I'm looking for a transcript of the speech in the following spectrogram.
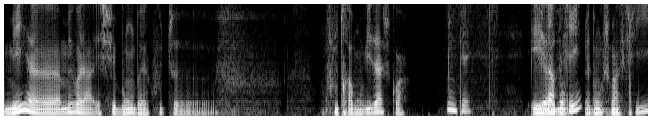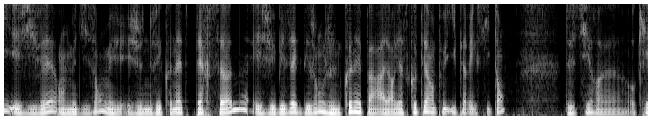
Mais, euh, mais voilà. Et je fais bon, bah écoute, euh, on floutera mon visage, quoi. ok. Et, Tu euh, donc, et donc, je m'inscris et j'y vais en me disant, mais je ne vais connaître personne et je vais baiser avec des gens que je ne connais pas. Alors, il y a ce côté un peu hyper excitant de se dire, euh, ok,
